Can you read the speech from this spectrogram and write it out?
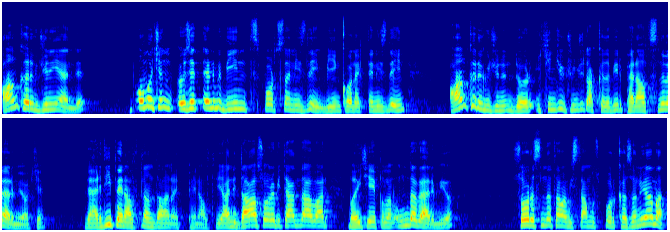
Ankara gücünü yendi. O maçın özetlerini bir Bein Sports'tan izleyin. Bein Connect'ten izleyin. Ankara gücünün 4, ikinci, üçüncü dakikada bir penaltısını vermiyor hakem. Verdiği penaltıdan daha net penaltı. Yani daha sonra bir tane daha var. Bayiç'e yapılan onu da vermiyor. Sonrasında tamam İstanbulspor kazanıyor ama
